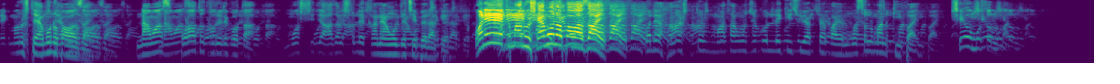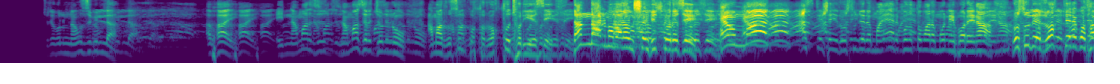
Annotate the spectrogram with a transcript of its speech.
অনেক মানুষ তো এমনও পাওয়া যায়। নামাজ পড়া তো দূরের কথা। মসজিদে আজান শুনলে কানে আঙুল দিয়ে চেপে রাখে। অনেক মানুষ এমনও পাওয়া যায়। বলে হাঁস তো মাথা উঁচু করলে কিছু একটা পায় মুসলমান কি পায়? সেও মুসলমান। যদি বলুন নাউজুবিল্লাহ। ভাই এই নামাজ নামাজের জন্য আমার রসুল কত রক্ত ঝরিয়েছে দান্দার মোবারক শহীদ করেছে। হে উম্মত আজকে সেই রসুলের মায়ের কথা তোমার মনে পড়ে না। রসুলের রক্তের কথা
